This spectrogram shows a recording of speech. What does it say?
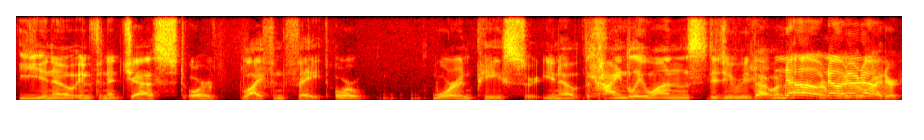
you know, Infinite Jest or Life and Fate or War and Peace or you know the kindly ones. Did you read that one? No, no, no, the no. Writer,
